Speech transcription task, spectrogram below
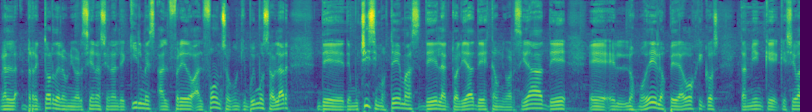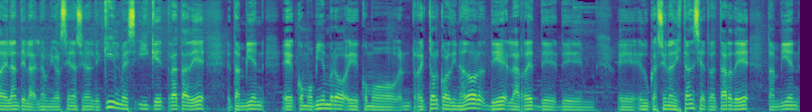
el rector de la Universidad Nacional de Quilmes, Alfredo Alfonso, con quien pudimos hablar de, muchísimos temas, de la actualidad de esta universidad, de eh, los modelos pedagógicos también que, lleva adelante la, Universidad Nacional de Quilmes y que trata de también como miembro, como rector coordinador de la red de, educación a distancia, tratar de también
